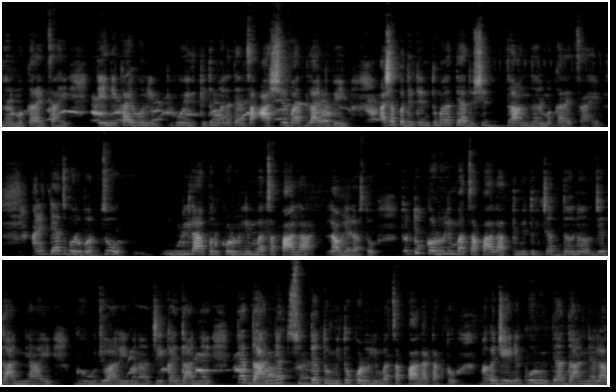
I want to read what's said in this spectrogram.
धर्म करायचं आहे. त्याने काय होणे होईल की तुम्हाला त्यांचा आशीर्वाद लागेल अशा पद्धतीने तुम्हाला त्या दिवशी दान धर्म करायचा आहे. आणि त्याचबरोबर जो गुढीला आपण कडुलिंबाचा पाला लावलेला असतो. तर तो कडुलिंबाचा पाला तुम्ही तुमच्या धन जे धान्य आहे गहू ज्वारी म्हणा जे काही धान्य आहे त्या धान्यात सुद्धा तुम्ही तो कडुलिंबाचा पाला टाकतो. बघा जेणेकरून त्या धान्याला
